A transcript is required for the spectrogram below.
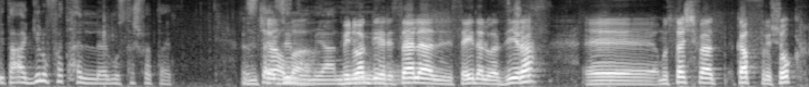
يتعجلوا في فتح المستشفى بتاعتنا. إن شاء الله. يعني. بنوجه رسالة للسيدة الوزيرة آه، مستشفى كفر شكر.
